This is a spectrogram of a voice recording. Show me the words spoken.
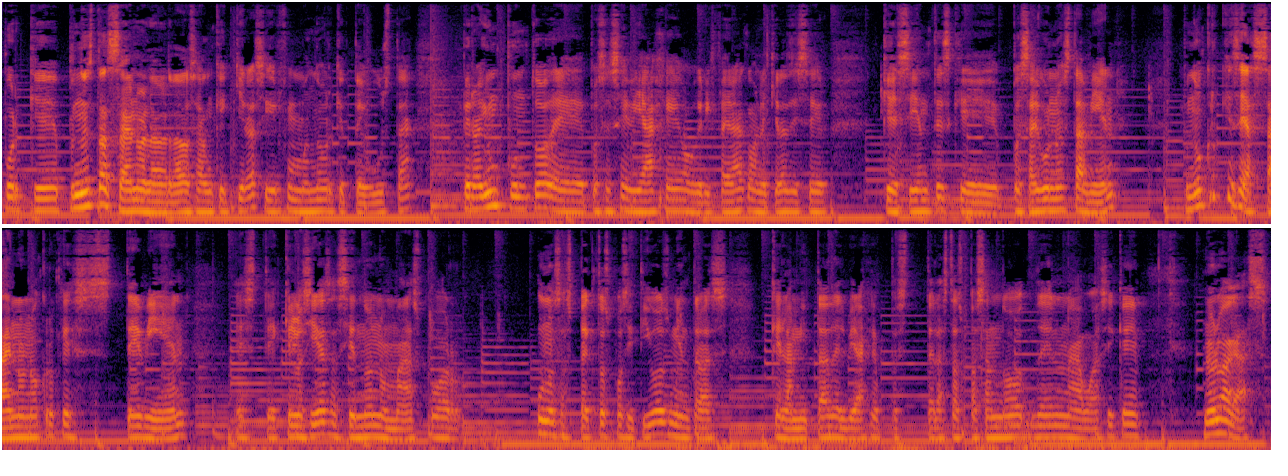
Porque pues no está sano, la verdad. O sea, aunque quieras seguir fumando porque te gusta. Pero hay un punto de pues ese viaje o grifera, como le quieras decir que sientes que pues algo no está bien, pues no creo que sea sano, no creo que esté bien, este, que lo sigas haciendo nomás por unos aspectos positivos mientras que la mitad del viaje pues te la estás pasando del agua, así que no lo hagas.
